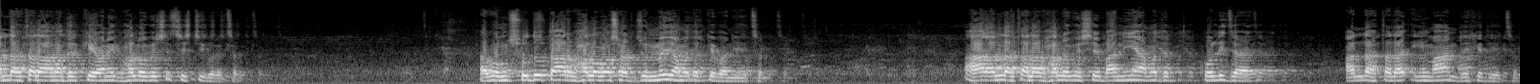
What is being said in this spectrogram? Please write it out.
আল্লাহ তালা আমাদেরকে অনেক ভালোবেসে সৃষ্টি করেছেন। এবং শুধু তার ভালোবাসার জন্যই আমাদেরকে বানিয়েছেন। আর আল্লাহ তালা ভালোবেসে বানিয়ে আমাদের কলিজায় আল্লাহ তালা ইমান রেখে দিয়েছেন।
